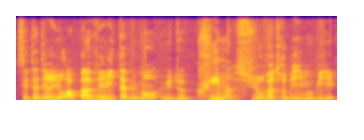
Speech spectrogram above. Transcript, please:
c'est-à-dire il n'y aura pas véritablement eu de prime sur votre bien immobilier.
